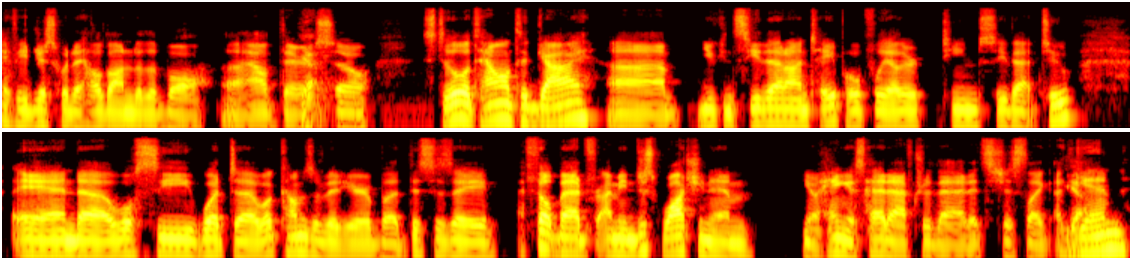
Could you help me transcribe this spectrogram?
if he just would have held on to the ball uh, out there. Yeah. So still a talented guy. Uh, you can see that on tape. Hopefully, other teams see that too, and uh, we'll see what uh, what comes of it here. But this is a I felt bad for. I mean, just watching him you know hang his head after that. It's just like again, yeah.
